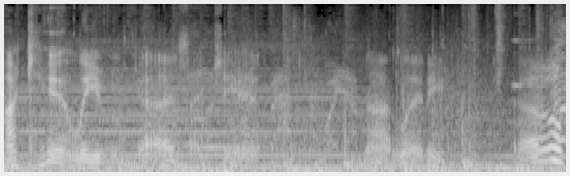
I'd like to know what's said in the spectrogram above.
I can't leave him, guys. I can't. Not Lenny. We're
